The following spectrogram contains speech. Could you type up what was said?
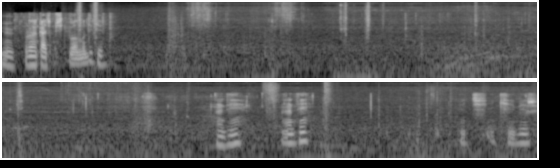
Yok, buradan kaçmış gibi olmadı ki. Hadi. Hadi. 3, 2, 1.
